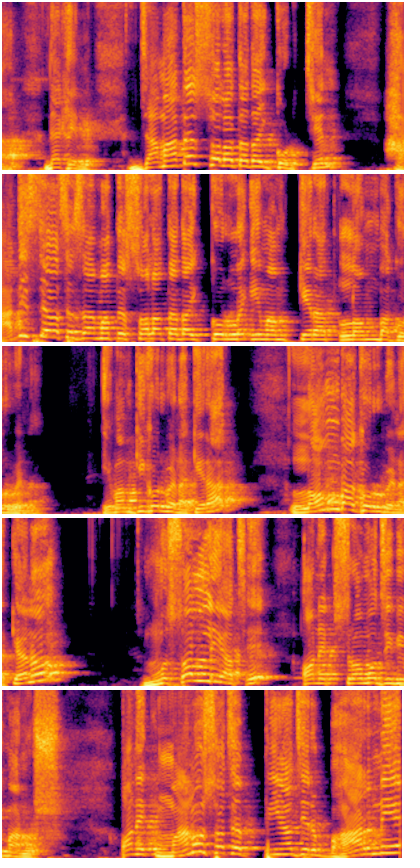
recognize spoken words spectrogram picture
না। দেখেন জামাতের সলাত আদায় করছেন হাদিসে আছে, জামাতে সলাত আদায় করলে ইমাম কেরাত লম্বা করবে না। ইমাম কি করবে না? কেরাত লম্বা করবে না। কেন? মুসল্লি আছে, অনেক শ্রমজীবী মানুষ। অনেক মানুষ আছে পেঁয়াজের ভার নিয়ে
